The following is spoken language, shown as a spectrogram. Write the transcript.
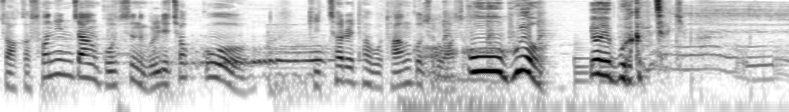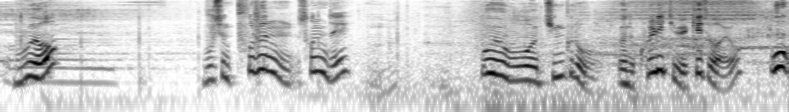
자 아까 선인장 보스는 물리쳤고 기차를 타고 다음 곳으로 왔어. 오 뭐야? 야얘 뭐야 깜짝이야. 뭐야? 무슨 푸른 손데? 오오 징그러. 야 근데 퀄리티 왜 이렇게 좋아요? 오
